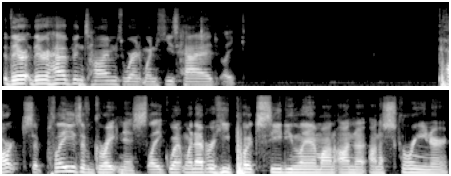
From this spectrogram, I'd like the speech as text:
there there have been times when when he's had like parts of plays of greatness, like when whenever he puts CeeDee Lamb on on a on a screen or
